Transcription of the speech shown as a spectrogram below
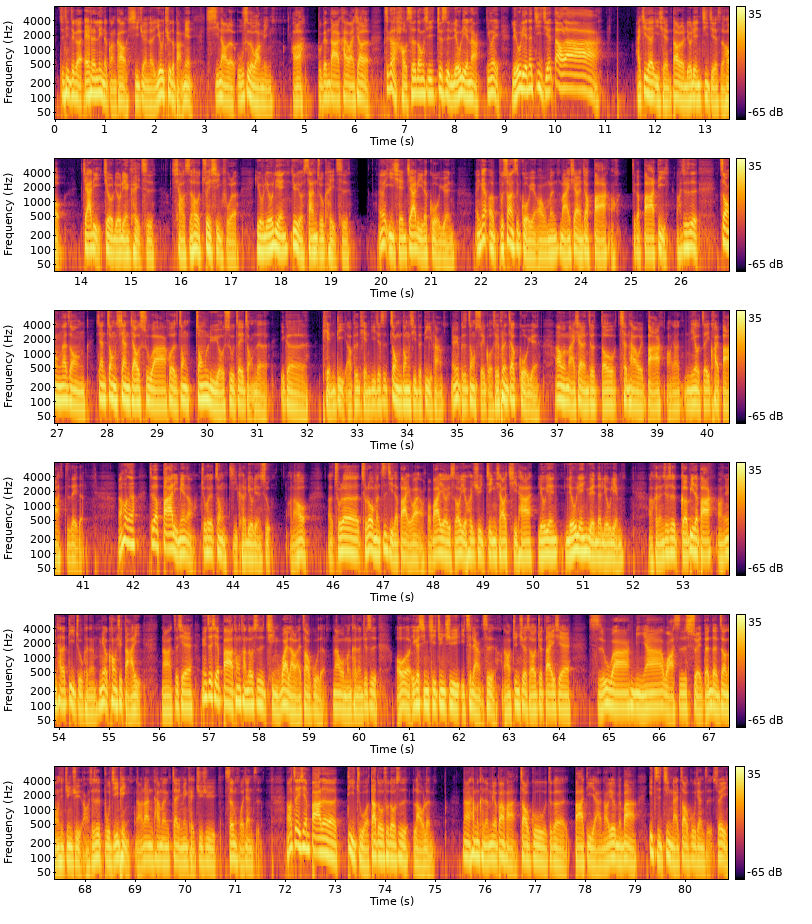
最近这个 Alan Lin 的广告席卷了 YouTube 的版面，洗脑了无数的网民。好了，不跟大家开玩笑了。这个好吃的东西就是榴莲啦，因为榴莲的季节到啦。还记得以前到了榴莲季节的时候，家里就有榴莲可以吃。小时候最幸福了，有榴莲又有山竹可以吃。因为以前家里的果园，应该呃不算是果园哦，我们马来西亚人叫巴啊，这个巴地啊，就是种那种像种橡胶树啊，或者种种旅游树这种的一个。田地啊，不是田地，就是种东西的地方。因为不是种水果，所以不能叫果园。那我们马来西亚人就都称它为巴哦，要你有这一块巴之类的。然后呢，这个巴里面呢，就会种几棵榴莲树啊。然后呃，除了除了我们自己的巴以外啊，爸爸有时候也会去经销其他榴莲榴莲园的榴莲啊，可能就是隔壁的巴啊，因为他的地主可能没有空去打理。那这些，因为这些巴通常都是请外劳来照顾的。那我们可能就是。偶尔一个星期进去一次两次，然后进去的时候就带一些食物啊、米啊、瓦斯、水等等这种东西进去啊，就是补给品啊，让他们在里面可以继续生活这样子。然后这一些巴的地主啊，大多数都是老人，那他们可能没有办法照顾这个巴地啊，然后又没有办法一直进来照顾这样子，所以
